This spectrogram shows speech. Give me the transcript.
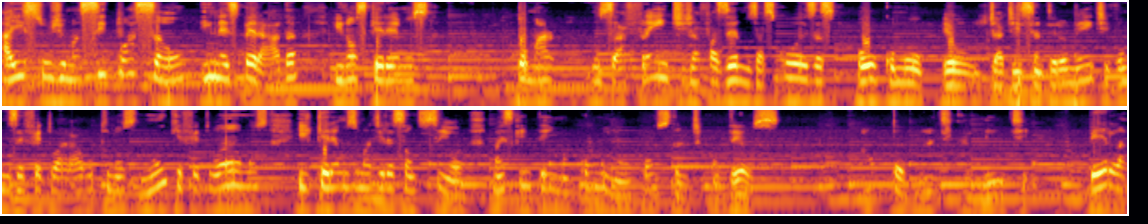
Aí surge uma situação inesperada e nós queremos tomarmos à frente, já fazermos as coisas, ou como eu já disse anteriormente, vamos efetuar algo que nós nunca efetuamos e queremos uma direção do Senhor. Mas quem tem uma comunhão constante com Deus, automaticamente, pela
